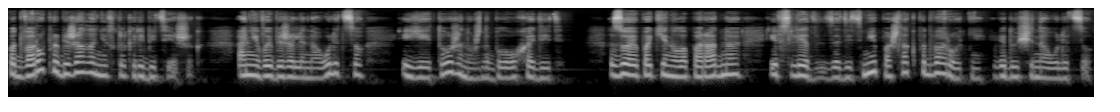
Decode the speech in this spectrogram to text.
По двору пробежало несколько ребятишек. Они выбежали на улицу, и ей тоже нужно было уходить. Зоя покинула парадную и вслед за детьми пошла к подворотне, ведущей на улицу,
